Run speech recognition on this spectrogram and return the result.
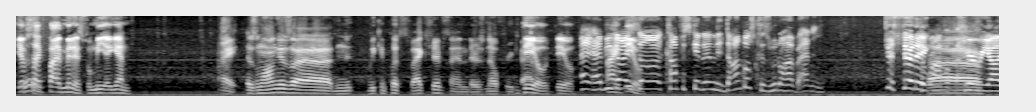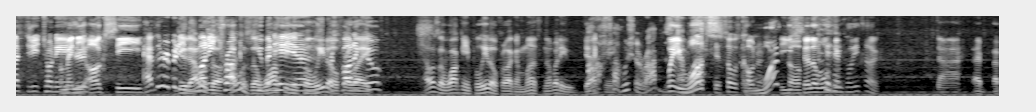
Give us like five minutes. We'll meet again. All right, as long as uh n- we can put spike strips and there's no free pass. Deal, deal. Hey, have you Alright, guys deal. uh, confiscated any dongles? Because we don't have any. Just sitting. Uh, Curiosity, Tony. How many oxy? Have there been Dude, any I was money a- I trucks was a you've been walking here Paleto for, responding like, to? I was a walking Paleto for like a month. Nobody Oh, jacked me. fuck. We should have robbed this Wait, guy. what? Yeah, so was Conan. What Are you still a walking Paleto? Nah, I, I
